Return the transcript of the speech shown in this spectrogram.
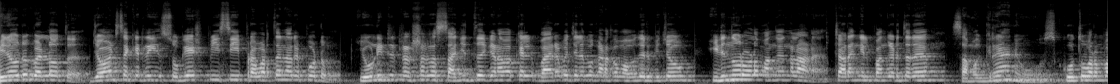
Vinod Vellothu joint secretary Sukesh P C പ്രവർത്തന റിപ്പോർട്ടും യൂണിറ്റ് ട്രഷറർ സജിത്ത് ഗണവക്കൽ വരവ് ചെലവ് കണക്കും അവതരിപ്പിച്ചു. ഇരുന്നൂറോളം അംഗങ്ങളാണ് ചടങ്ങിൽ പങ്കെടുത്തത്. സമഗ്ര ന്യൂസ് കൂത്തുപറമ്പ.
